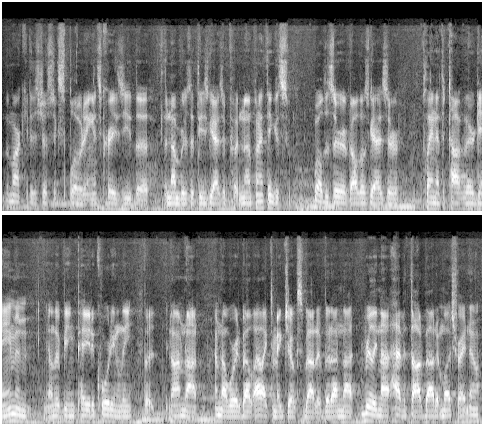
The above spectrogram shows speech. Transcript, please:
The market is just exploding. It's crazy the, the numbers that these guys are putting up, and I think it's well deserved. All those guys are playing at the top of their game, and you know they're being paid accordingly. But you know I'm not I'm not worried about. It. I like to make jokes about it, but I'm not really not haven't thought about it much right now.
